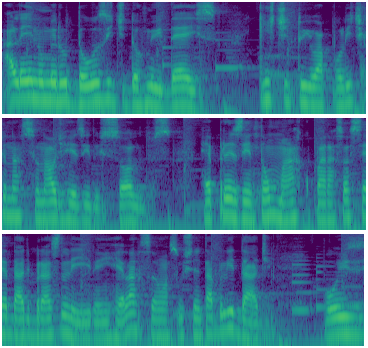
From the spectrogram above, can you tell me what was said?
A Lei nº 12 de 2010, que instituiu a Política Nacional de Resíduos Sólidos, representa um marco para a sociedade brasileira em relação à sustentabilidade, pois,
